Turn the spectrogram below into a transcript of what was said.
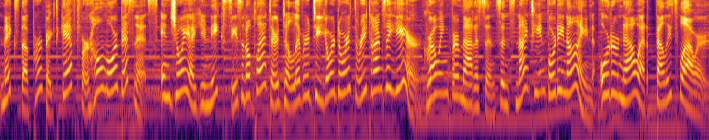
Makes the perfect gift for home or business. Enjoy a unique seasonal planter delivered to your door three times a year. Growing for Madison since 1949. Order now at Felly's Flowers.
